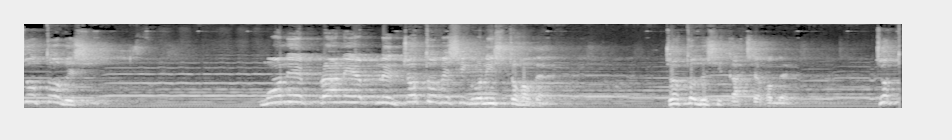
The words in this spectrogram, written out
যত বেশি। মনে, প্রাণে আপনি যত বেশি ঘনিষ্ঠ হবেন, যত বেশি কাছে হবেন, যত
